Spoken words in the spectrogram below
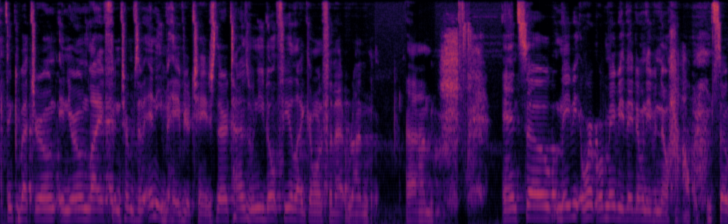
think about your own in your own life in terms of any behavior change. There are times when you don't feel like going for that run, um, and so maybe or, or, maybe they don't even know how. So,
